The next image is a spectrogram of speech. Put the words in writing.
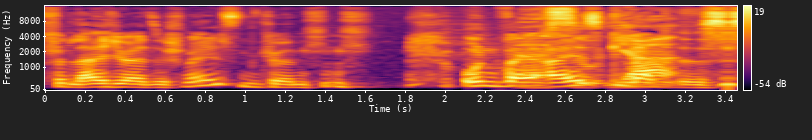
Vielleicht, weil sie schmelzen könnten. Und weil Ach so, Eis glatt ja. ist.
